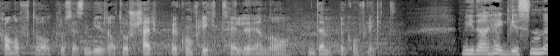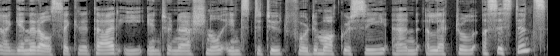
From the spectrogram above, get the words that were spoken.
kan ofte valgprosessen bidra til å skjerpe konflikt heller enn å dempe konflikt. Vidar Heggesen er generalsekretær i International Institute for Democracy and Electoral Assistance.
